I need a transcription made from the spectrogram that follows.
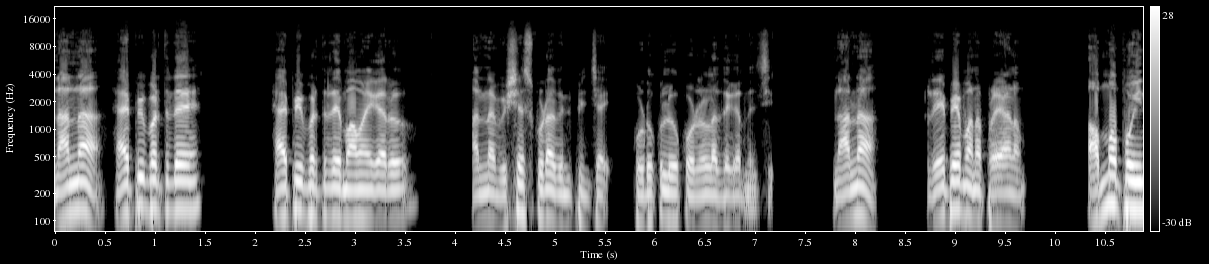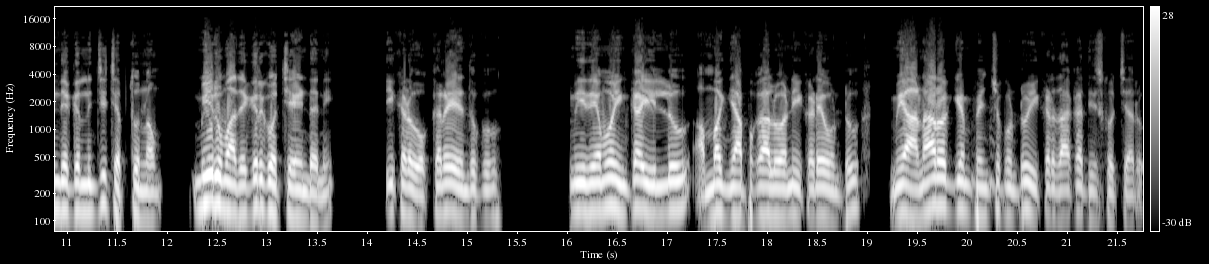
నాన్న హ్యాపీ బర్త్డే హ్యాపీ బర్త్డే మామయ్య గారు అన్న విషెస్ కూడా వినిపించాయి కొడుకులు కోడళ్ళ దగ్గర నుంచి. నాన్న రేపే మన ప్రయాణం. అమ్మ పోయిన దగ్గర నుంచి చెప్తున్నాం మీరు మా దగ్గరికి వచ్చేయండని. ఇక్కడ ఒక్కరే ఎందుకు? మీరేమో ఇంకా ఇల్లు అమ్మ జ్ఞాపకాలు అని ఇక్కడే ఉంటూ మీ అనారోగ్యం పెంచుకుంటూ ఇక్కడ దాకా తీసుకొచ్చారు.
